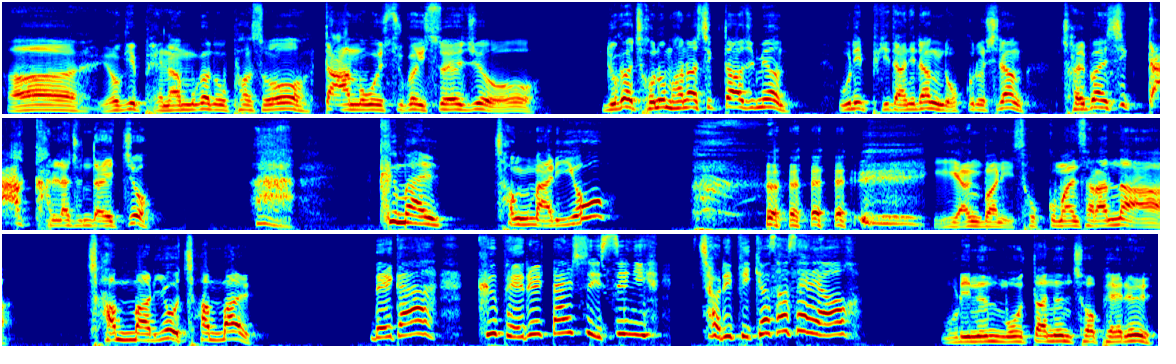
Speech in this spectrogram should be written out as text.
아, 여기 배나무가 높아서 따먹을 수가 있어야죠. 누가 저놈 하나씩 따주면 우리 비단이랑 녹그릇이랑 절반씩 딱 갈라준다 했죠? 아, 그 말 정말이요? 이 양반이 속고만 살았나? 참말이요, 참말. 내가 그 배를 딸 수 있으니 저리 비켜 서세요. 우리는 못 따는 저 배를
